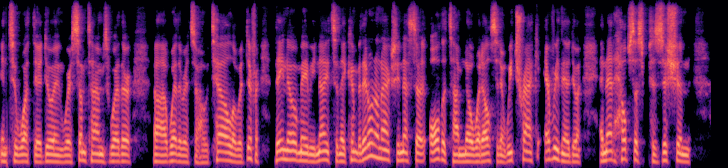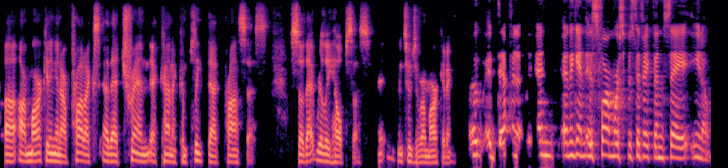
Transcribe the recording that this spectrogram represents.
into what they're doing where sometimes whether uh, whether it's a hotel or a different they know maybe nights and they come but they don't actually necessarily all the time know what else they're doing. We track everything they're doing and that helps us position uh, our marketing and our products at that trend that kind of complete that process. So that really helps us in terms of our marketing oh, uh, definitely and and again is far more specific than say you know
